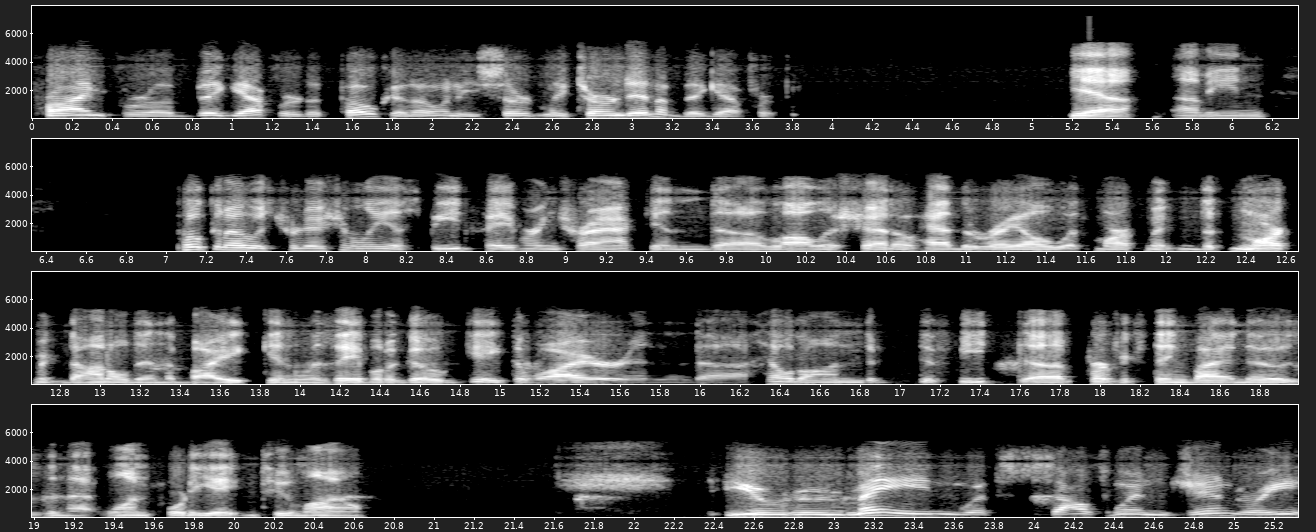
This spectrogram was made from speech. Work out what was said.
primed for a big effort at Pocono, and he certainly turned in a big effort. Yeah, I mean, Pocono is traditionally a speed favoring track, and uh, Lawless Shadow had the rail with Mark Mc, Mark MacDonald in the bike and was able to go gate the wire and uh, held on to defeat uh, Perfect Sting by a nose in that 148 and two mile. You remain with Southwind Gendry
